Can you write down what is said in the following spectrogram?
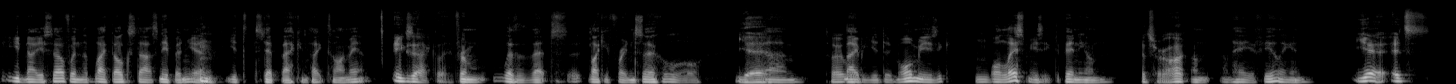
you'd know yourself, when the black dog starts nipping, yeah, Mm. you'd step back and take time out Exactly. from whether that's uh, like your friend circle or Yeah. um, totally. maybe you do more music Mm. or less music, depending on, That's right. on on how you're feeling. And Yeah, it's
